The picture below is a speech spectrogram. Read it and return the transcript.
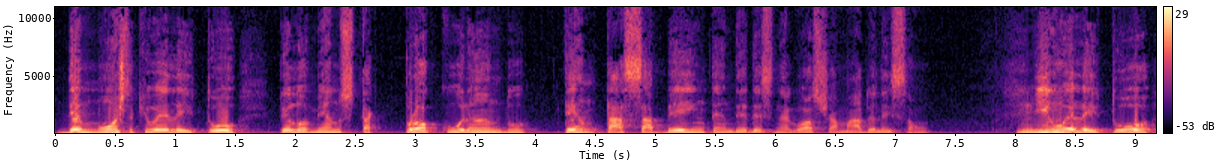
demonstra que o eleitor, pelo menos, está procurando tentar saber e entender desse negócio chamado eleição. E o eleitor,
